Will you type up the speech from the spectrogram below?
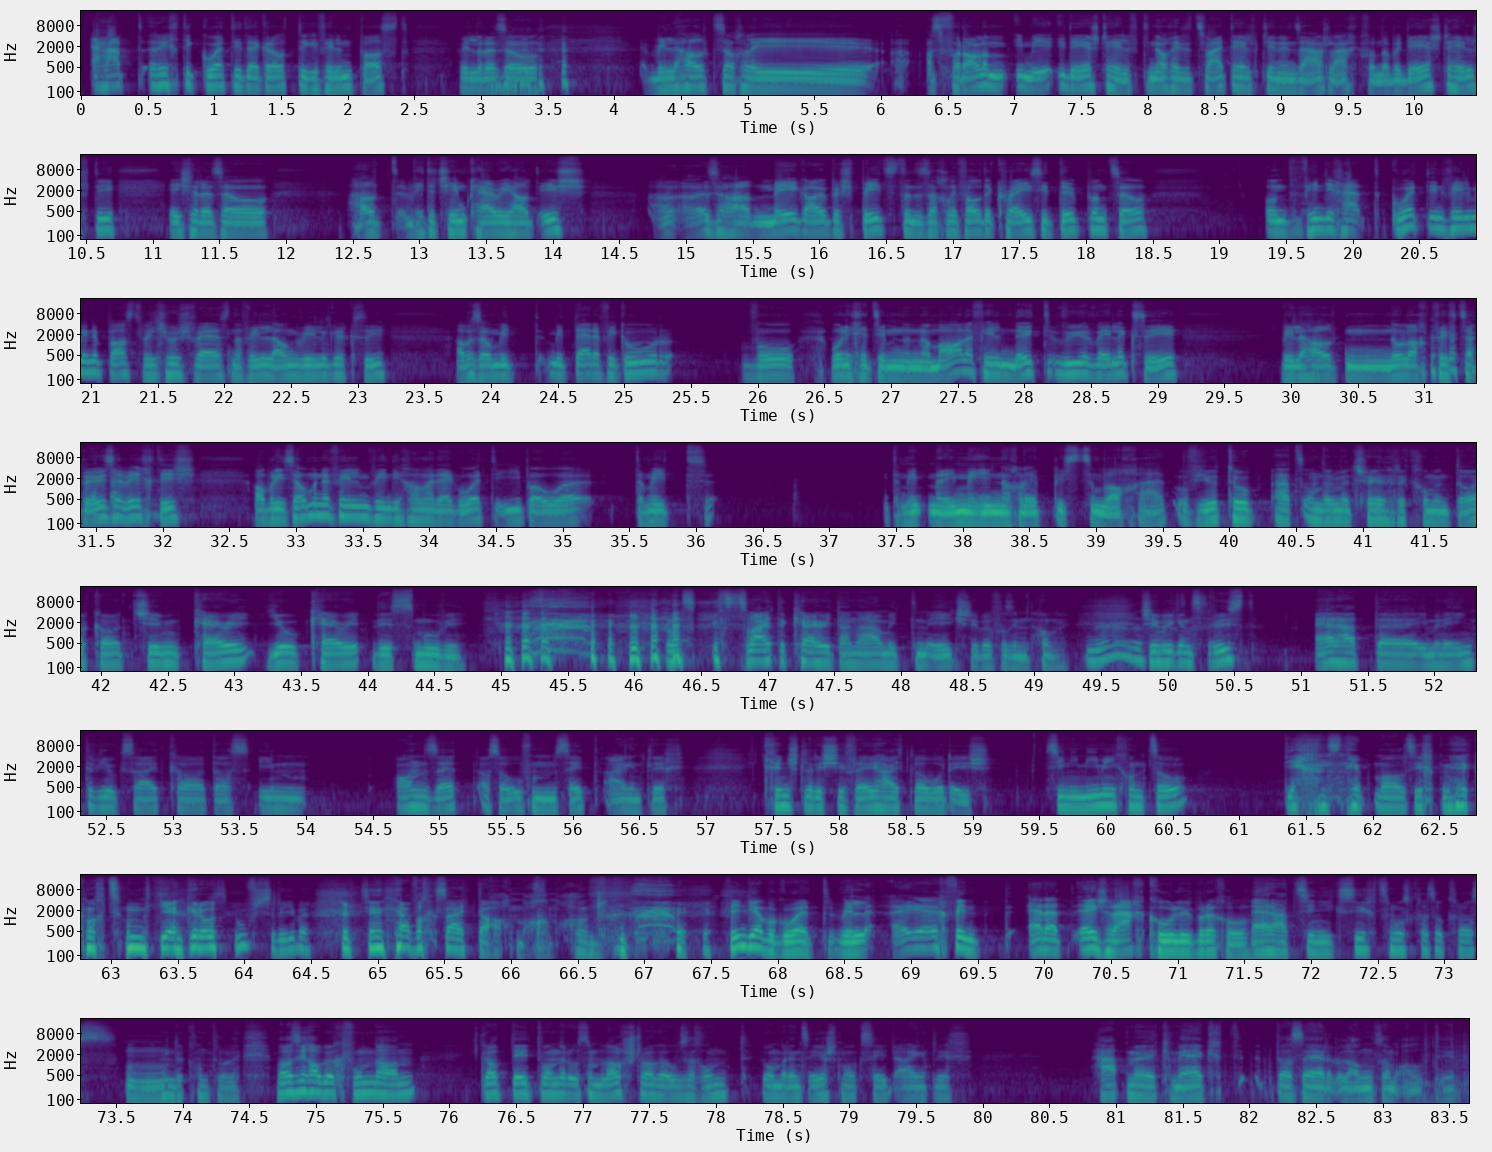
er hat richtig gut in den grottigen Film gepasst, weil er so, weil halt so ein bisschen, also vor allem im- in der ersten Hälfte, nachher in der zweiten Hälfte habe ich ihn auch schlecht gefunden, aber in der ersten Hälfte ist er so, halt, wie der Jim Carrey halt ist, also halt mega überspitzt und so ein bisschen voll der crazy Typ und so. Und finde ich, hat gut in den Film gepasst, weil sonst wäre es noch viel langweiliger gewesen. Aber so mit, mit dieser Figur, wo, wo ich jetzt in einem normalen Film nicht würde sehen, weil er halt ein 0815 Bösewicht ist. Aber in so einem Film, finde ich, kann man den gut einbauen, damit, damit man immerhin noch etwas zum Lachen hat. Auf YouTube hat es unter einem Trailer einen Kommentar gehabt: Jim Carrey, you carry this movie. Und das, das zweite Carrey dann auch mit dem E geschrieben von seinem Namen. ist übrigens gewusst, er hat äh, in einem Interview gesagt, gehabt, dass ihm on set, also auf dem Set eigentlich künstlerische Freiheit gelassen wurde. Ist. Seine Mimik und so, die haben es nicht mal sich die Mühe gemacht, um die groß aufzuschreiben. Sie haben einfach gesagt, da, mach mal. Finde ich aber gut, weil äh, ich finde, er, hat- er ist recht cool übergekommen. Er hat seine Gesichtsmuskeln so krass unter Kontrolle. Was ich aber gefunden habe, gerade dort, wo er aus dem Lastwagen rauskommt, wo man ihn das erste Mal sieht, eigentlich, hat man gemerkt, dass er langsam alt wird.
